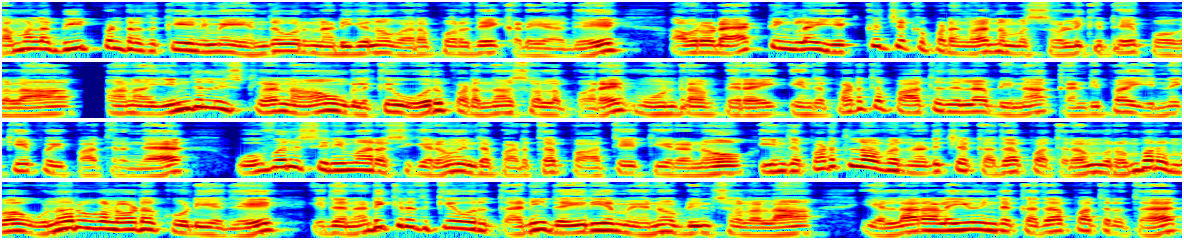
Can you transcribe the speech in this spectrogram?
கமலை பீட் பண்றதுக்கு இனிமே எந்த ஒரு நடிகனும் வரப்போறதே கிடையாது. அவரோட ஆக்டிங்ல எக்கச்சக்க படங்களை நம்ம சொல்லிக்கிட்டே போகலாம். ஆனா இந்த லிஸ்ட்ல நான் உங்களுக்கு ஒரு படம் தான் சொல்ல போறேன். மூன்றாம் பிறை. இந்த படத்தை பார்த்ததில்ல அப்படின்னா கண்டிப்பா இன்னைக்கே போய் பாத்துருங்க ஒவ்வொரு சினிமா ரசிகரும் இந்த படத்தை பார்த்தே தீரணும். இந்த படத்துல அவர் நடிச்ச கதாபாத்திரம் ரொம்ப ரொம்ப உணர்வுகளோட கூடியது. இதை நடிக்கிறதுக்கே ஒரு தனி தைரியம் வேணும் அப்படின்னு சொல்லலாம். எல்லாராலையும் இந்த கதாபாத்திரத்தை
